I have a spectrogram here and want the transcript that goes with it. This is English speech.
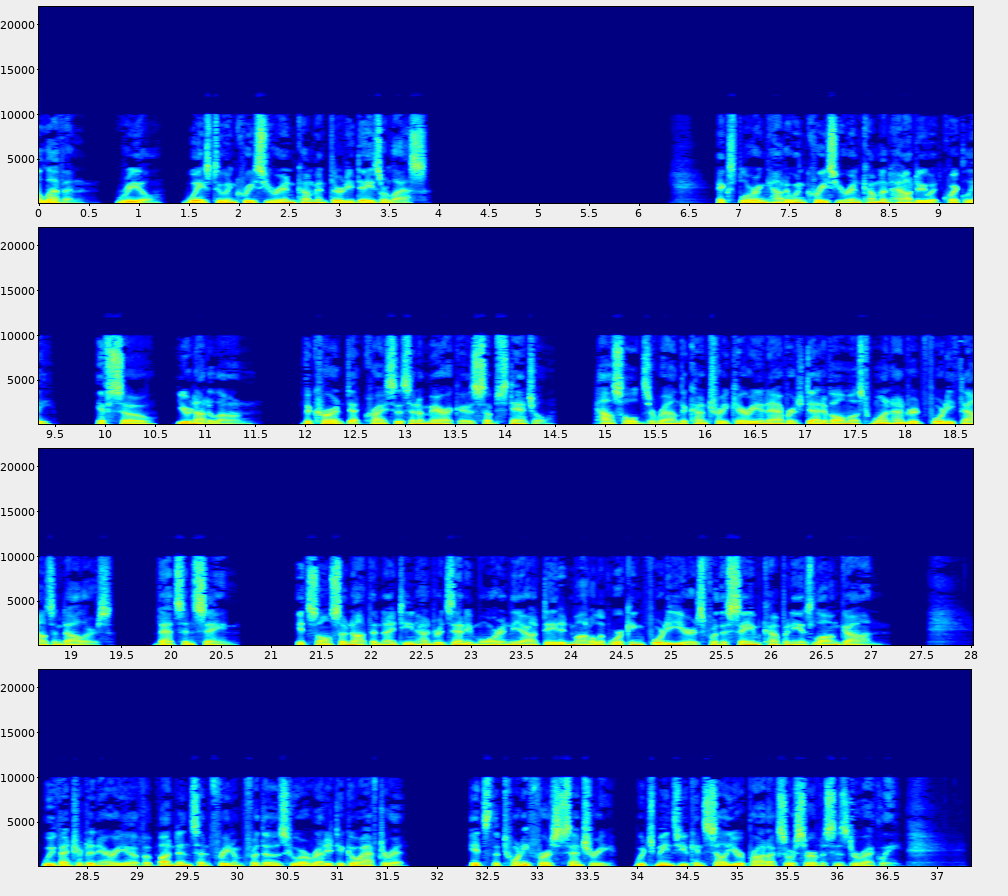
11. Real Ways to increase your income in 30 days or less. Exploring how to increase your income and how to do it quickly? If so, you're not alone. The current debt crisis in America is substantial. Households around the country carry an average debt of almost $140,000. That's insane. It's also not the 1900s anymore and the outdated model of working 40 years for the same company is long gone. We've entered an area of abundance and freedom for those who are ready to go after it. It's the 21st century, which means you can sell your products or services directly.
